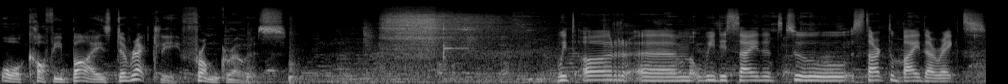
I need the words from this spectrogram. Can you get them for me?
OR Coffee buys directly from growers. With OR, um, we decided to start to buy direct.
